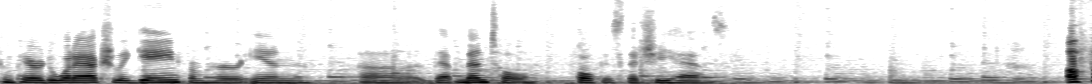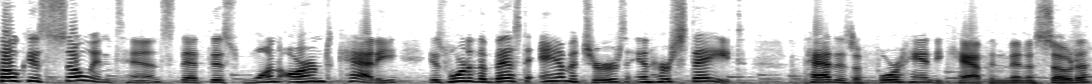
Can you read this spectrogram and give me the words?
compared to what I actually gained from her in uh, that mental focus that she has. A focus so intense that this one armed caddy is one of the best amateurs in her state. Pat is a four handicap in Minnesota,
